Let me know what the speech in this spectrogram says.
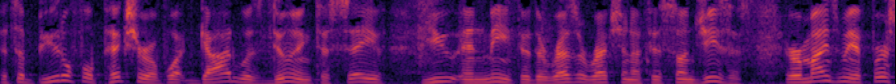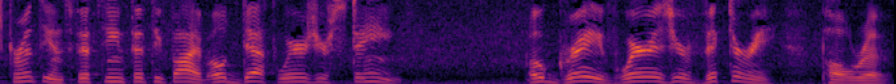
It's a beautiful picture of what God was doing to save you and me through the resurrection of his son Jesus. It reminds me of 1 Corinthians 15 55. Oh, death, where is your sting? Oh, grave, where is your victory? Paul wrote.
